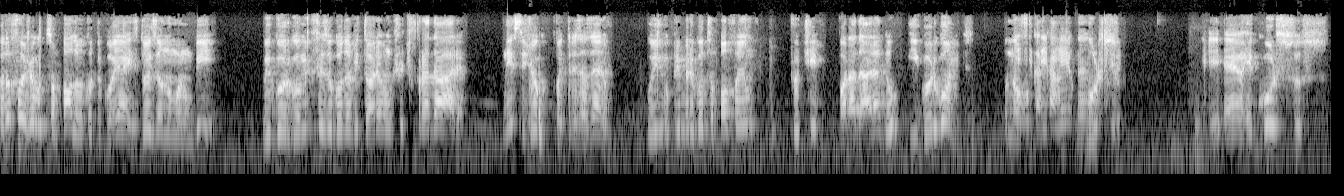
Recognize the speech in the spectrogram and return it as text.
Quando foi o jogo do São Paulo contra o Goiás, 2x1 no Morumbi, o Igor Gomes fez o gol da vitória, um chute fora da área. Nesse jogo, que foi 3x0, o, o primeiro gol do São Paulo foi um chute fora da área do Igor Gomes. O novo Esse Kaká. recurso. Né? E- É, recursos.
